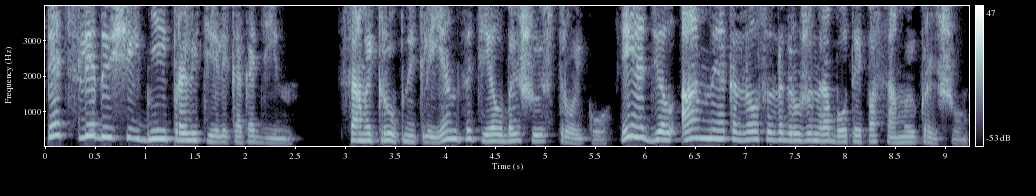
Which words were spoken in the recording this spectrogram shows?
Пять следующих дней пролетели как один. Самый крупный клиент затеял большую стройку, и отдел Анны оказался загружен работой по самую крышу.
